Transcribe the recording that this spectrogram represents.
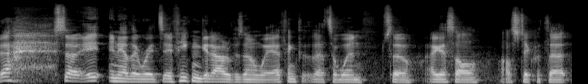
Yeah. So, it, in other words, if he can get out of his own way, I think that that's a win. So, I guess I'll I'll stick with that.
